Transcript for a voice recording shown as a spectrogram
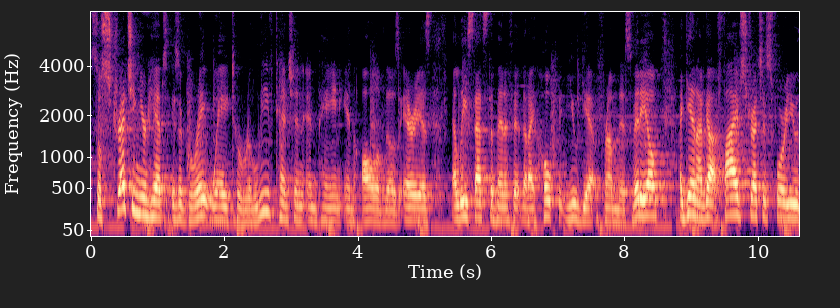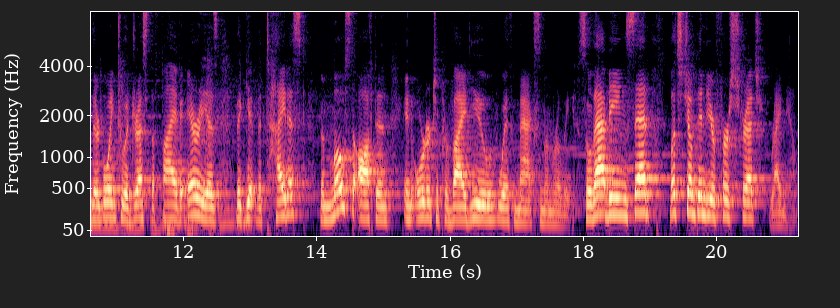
So stretching your hips is a great way to relieve tension and pain in all of those areas. At least that's the benefit that I hope that you get from this video. Again, I've got five stretches for you. They're going to address the five areas that get the tightest the most often in order to provide you with maximum relief. So that being said, let's jump into your first stretch right now.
